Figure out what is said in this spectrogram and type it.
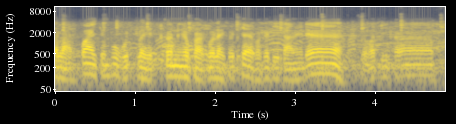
ตลาดควายชมพูบุตรเกรดก็เนื้อฝากก็ไหลค์ก็แช่ฝากกดติดตามให้เด้อ สวัสดีครับ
